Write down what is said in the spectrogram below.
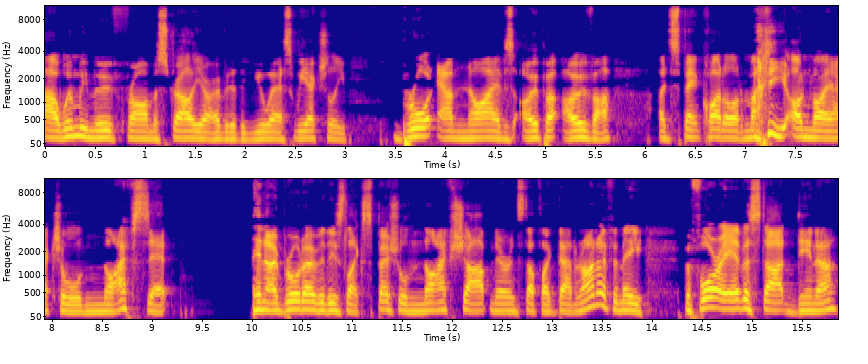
Uh, when we moved from Australia over to the US, we actually brought our knives over. over. I'd spent quite a lot of money on my actual knife set and I brought over this like special knife sharpener and stuff like that. And I know for me, before I ever start dinner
